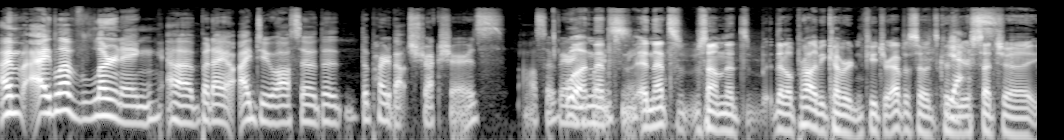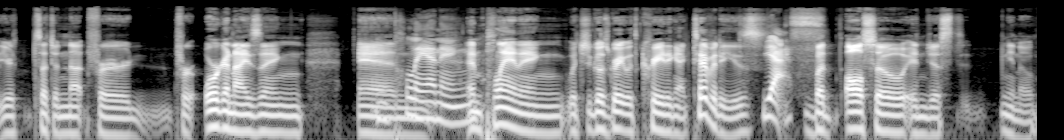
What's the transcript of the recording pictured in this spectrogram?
I'm I love learning, uh, but I I do also the the part about structures also very well, and that's and that's something that's that'll probably be covered in future episodes because you're such a you're such a nut for for organizing and, And planning. and planning, which goes great with creating activities. yes, but also in just you know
